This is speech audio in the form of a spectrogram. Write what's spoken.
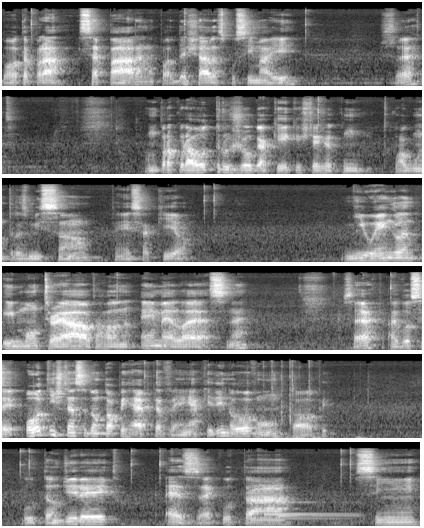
bota para separa, né? Pode deixar elas por cima aí, certo? Vamos procurar outro jogo aqui que esteja com, com alguma transmissão. Tem esse aqui, ó. New England e Montreal, tá rolando MLS, né? Certo? Aí você, outra instância do On-Top Réplica, vem aqui de novo, On-Top. Botão direito, executar, sim,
